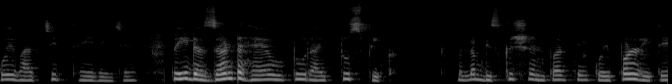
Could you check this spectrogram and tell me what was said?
કોઈ વાતચીત થઈ રહી છે, તો he doesn't have to right to speak મતલબ ડિસ્કશન પર તે કોઈ પણ રીતે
